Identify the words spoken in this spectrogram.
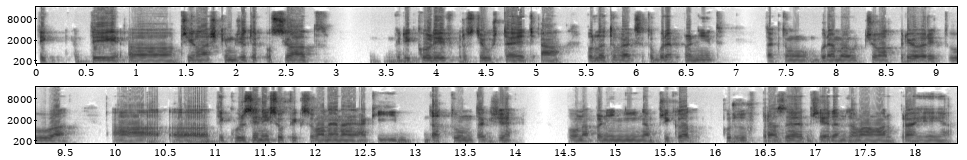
ty, ty uh, přihlášky můžete posílat kdykoliv, prostě už teď a podle toho, jak se to bude plnit, tak tomu budeme určovat prioritu a, a, a ty kurzy nejsou fixované na nějaký datum, takže po naplnění například kurzu v Praze přijedeme za váma do Prahy a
